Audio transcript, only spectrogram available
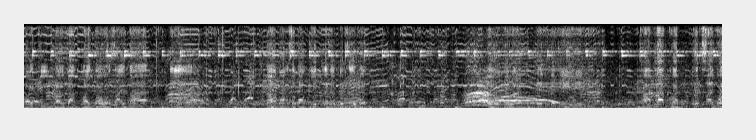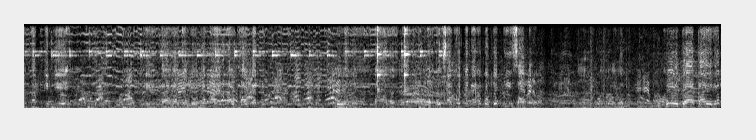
คอยทีคอยบังคอยโต้สายตาตามองสมองคิดแหละครับเป็นสายฝนโอ้พยายามเน้นไปที่ฐานล่างของเพชรสายฝนครับกิมเก๋เอ๊ะกล่าวว่าจะหลดลงมาให้เท่าเท่าๆกันดูว่าจะฝ่าวงของเพชรสายฝนยังไงครับบนยกที่สองนะครับ ไปครับ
